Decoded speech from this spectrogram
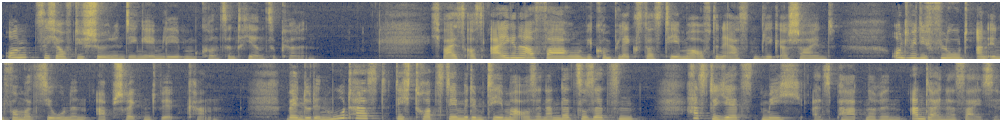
und sich auf die schönen Dinge im Leben konzentrieren zu können. Ich weiß aus eigener Erfahrung, wie komplex das Thema auf den ersten Blick erscheint und wie die Flut an Informationen abschreckend wirken kann. Wenn du den Mut hast, dich trotzdem mit dem Thema auseinanderzusetzen, hast du jetzt mich als Partnerin an deiner Seite.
